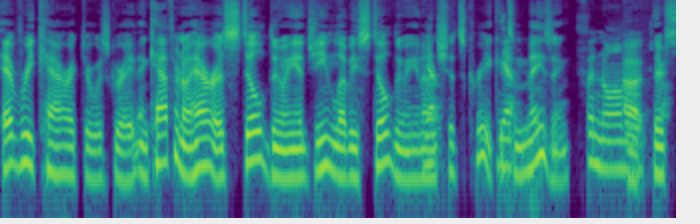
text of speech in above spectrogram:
Every character was great. And Catherine O'Hara is still doing it. Gene Levy's still doing it on Yep. Schitt's Creek. It's Yep. amazing. phenomenal. Uh, There's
